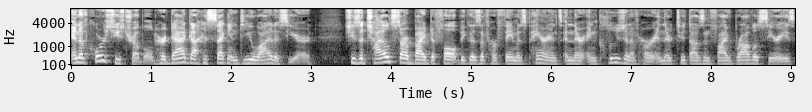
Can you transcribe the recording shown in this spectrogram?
And of course she's troubled. Her dad got his second DUI this year. She's a child star by default because of her famous parents and their inclusion of her in their 2005 Bravo series,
